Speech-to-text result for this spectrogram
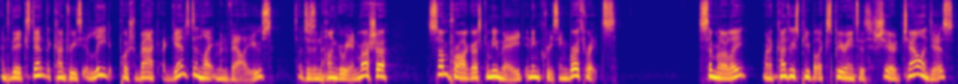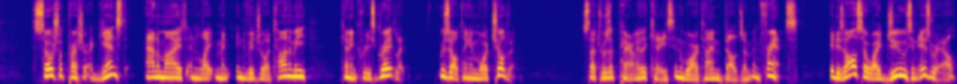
And to the extent the country's elite push back against Enlightenment values, such as in Hungary and Russia, some progress can be made in increasing birth rates. Similarly, when a country's people experiences shared challenges, social pressure against atomized Enlightenment individual autonomy can increase greatly, resulting in more children. Such was apparently the case in wartime Belgium and France. It is also why Jews in Israel,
